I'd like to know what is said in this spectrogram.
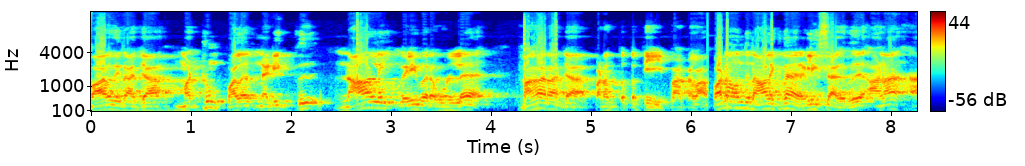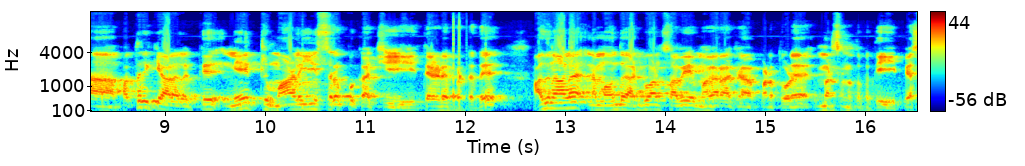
பாரதி ராஜா மற்றும் பலர் நடித்து நாளை வெளிவர உள்ள மகாராஜா படத்தை பத்தி பார்க்கலாம். படம் வந்து நாளைக்கு தான் ரிலீஸ் ஆகுது. ஆனா பத்திரிகையாளர்களுக்கு நேற்று மாலையே சிறப்பு காட்சி திரையிடப்பட்டது அதனால நம்ம வந்து அட்வான்ஸாவே மகாராஜா படத்தோட விமர்சனத்தை பத்தி பேச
